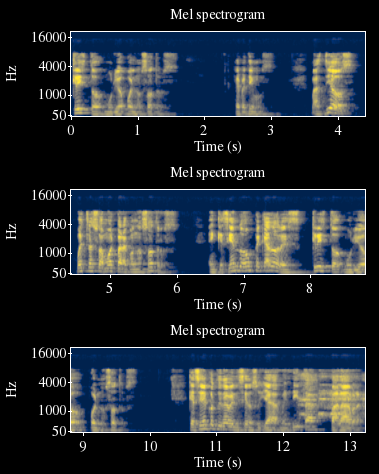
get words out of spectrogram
Cristo murió por nosotros. Repetimos. Mas Dios muestra su amor para con nosotros en que siendo aún pecadores, Cristo murió por nosotros. Que el Señor continúe bendiciendo su ya bendita palabra.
